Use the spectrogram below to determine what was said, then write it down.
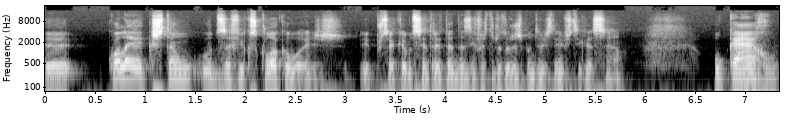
Eh, qual é a questão, o desafio que se coloca hoje? E por isso é que eu me centrei tanto nas infraestruturas do ponto de vista da investigação. O carro,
